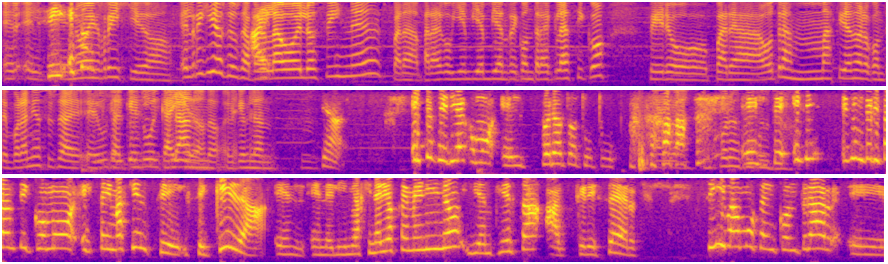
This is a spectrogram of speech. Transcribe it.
El, el que Sí, no es rígido. El rígido se usa para Ay. el lago de los cisnes, para, para algo bien, bien, bien recontra clásico, pero para otras más tirando a lo contemporáneo se usa, Se el, usa el que tutú, es el caído. blando, el que es blando. Ya. Este sería como el proto. Prototutú. este, es, es interesante cómo esta imagen se, se queda en, en el imaginario femenino y empieza a crecer. Sí vamos a encontrar eh,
